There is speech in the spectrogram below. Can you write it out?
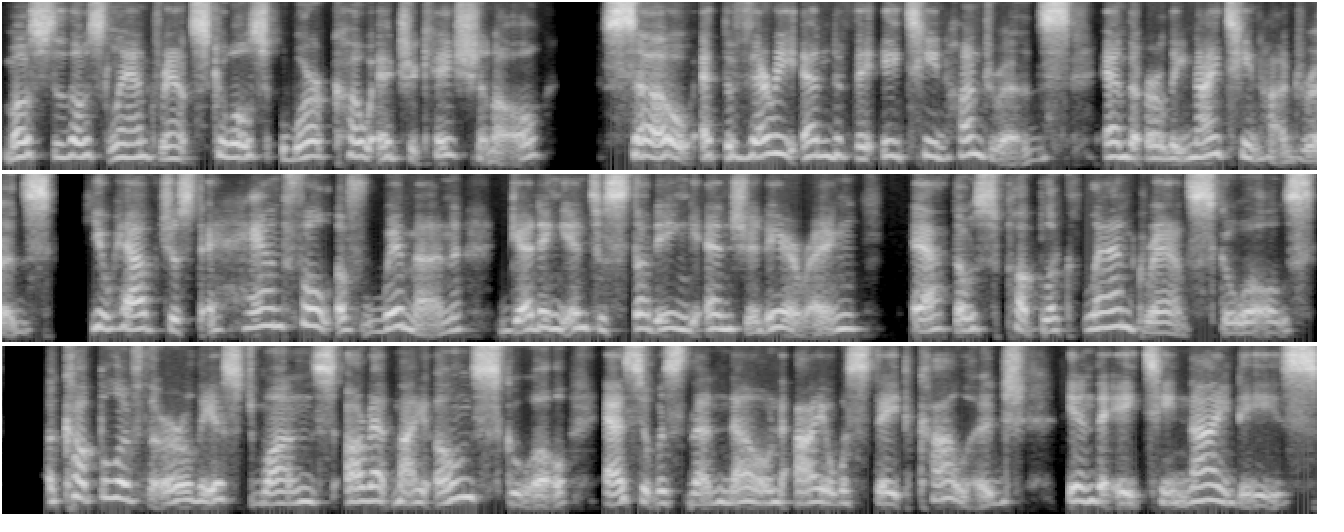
most of those land grant schools were coeducational. So at the very end of the 1800s and the early 1900s, you have just a handful of women getting into studying engineering at those public land grant schools. A couple of the earliest ones are at my own school, as it was then known, Iowa State College, in the 1890s.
